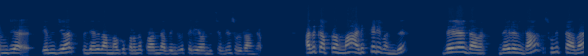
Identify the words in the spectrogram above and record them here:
எம்ஜிஆர் எம்ஜிஆர் ஜெயலலிதா அம்மாவுக்கு பிறந்த குழந்தை அப்படிங்கிறது தெரிய வந்துச்சு அப்படின்னு சொல்றாங்க. அதுக்கப்புறமா அடிக்கடி வந்து ஜெயலலிதா ஜெயலலிதா சுனிதாவை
